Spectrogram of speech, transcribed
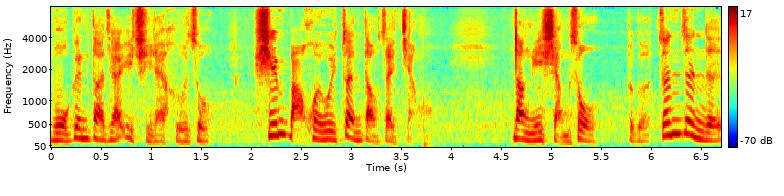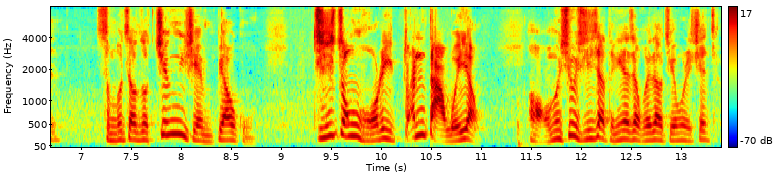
我跟大家一起来合作，先把会会赚到再讲，让你享受这个真正的。什么叫做惊险标股？集中火力，短打为要。好，我们休息一下，等一下再回到节目的现场。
